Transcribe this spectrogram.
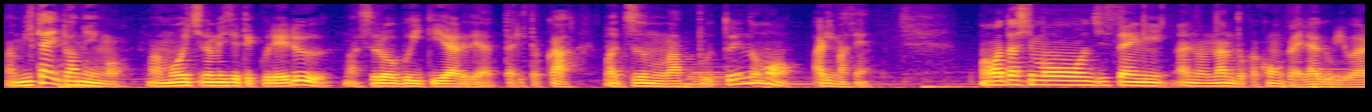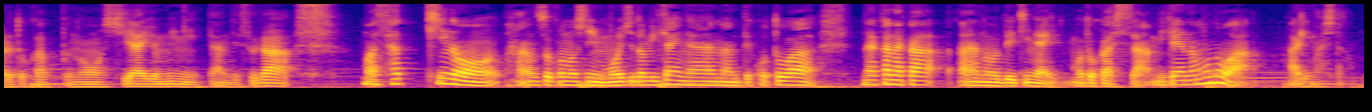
まあ、見たい場面を、まあ、もう一度見せてくれる、まあ、スロー VTR であったりとか、まあ、ズームアップというのもありません。まあ、私も実際にあの何度か今回ラグビーワールドカップの試合を見に行ったんですが、まあ、さっきの反則のシーンもう一度見たいななんてことはなかなかあのできないもどかしさみたいなものはありました。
